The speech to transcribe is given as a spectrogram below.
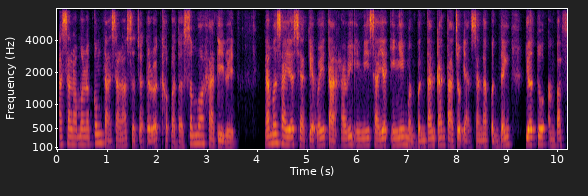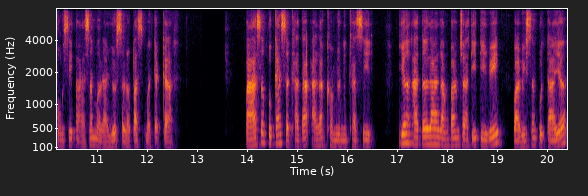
Assalamualaikum dan salam sejahtera kepada semua hadirin. Nama saya Syakir Wei dan hari ini saya ingin membentangkan tajuk yang sangat penting iaitu empat fungsi bahasa Melayu selepas merdeka. Bahasa bukan sekadar alat komunikasi. Ia adalah lambang jati diri, warisan budaya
